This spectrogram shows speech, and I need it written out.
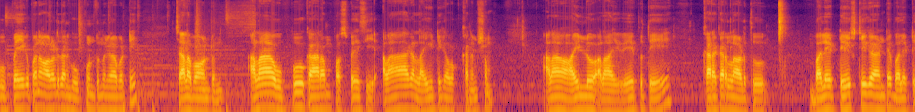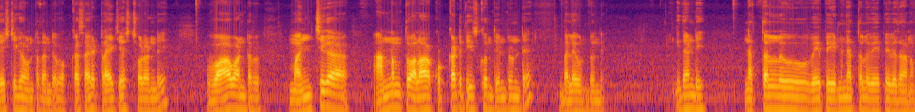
ఉప్పు వేయకపోయినా ఆల్రెడీ దానికి ఉప్పు ఉంటుంది కాబట్టి చాలా బాగుంటుంది. అలా ఉప్పు కారం పసుపు వేసి అలాగ లైట్గా ఒక్క నిమిషం అలా ఆయిల్లో అలా వేపితే కరకరలాడుతూ భలే టేస్టీగా అంటే భలే టేస్టీగా ఉంటుందండి. ఒక్కసారి ట్రై చేసి చూడండి. వావ్ అంటారు. మంచిగా అన్నంతో అలా కుక్కటి తీసుకొని తింటుంటే భలే ఉంటుంది. ఇదండి. నెత్తళ్ళు వేపే ఎండు నెత్తళ్ళు వేపే విధానం.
